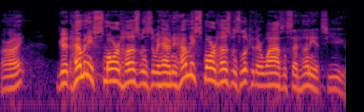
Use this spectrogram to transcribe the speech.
All right. Good. How many smart husbands do we have in here? How many smart husbands looked at their wives and said, honey, it's you?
